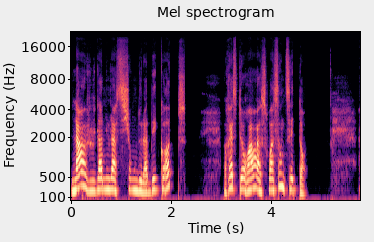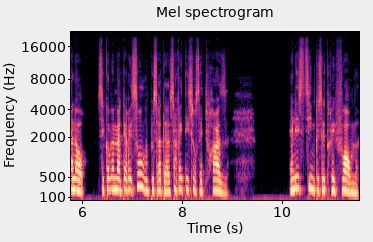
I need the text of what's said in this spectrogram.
l'âge d'annulation de la décote restera à 67 ans. Alors, c'est quand même intéressant, on peut s'arrêter sur cette phrase. Elle estime que cette réforme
